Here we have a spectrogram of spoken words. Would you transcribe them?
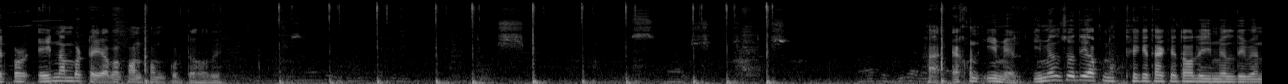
এরপর এই নাম্বারটাই আবার কনফার্ম করতে হবে। হ্যাঁ এখন ইমেল ইমেল যদি আপনার থেকে থাকে তাহলে ইমেল দিবেন।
